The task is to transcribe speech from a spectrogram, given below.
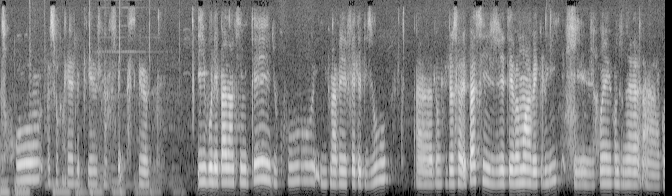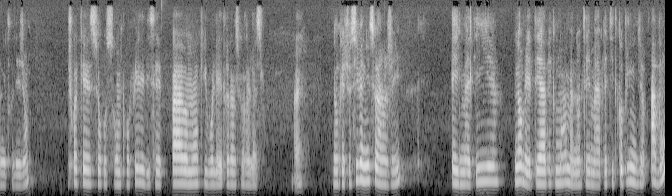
trop sur quel pied je marchais parce que il voulait pas d'intimité. et Du coup, il m'avait fait des bisous. Euh, donc, je savais pas si j'étais vraiment avec lui et je pouvais continuer à connaître des gens. Je crois que sur son profil, il disait pas vraiment qu'il voulait être dans une relation. Donc, je suis venue sur Angers et il m'a dit Non, mais t'es avec moi, maintenant t'es ma petite copine. Je dis, ah bon?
